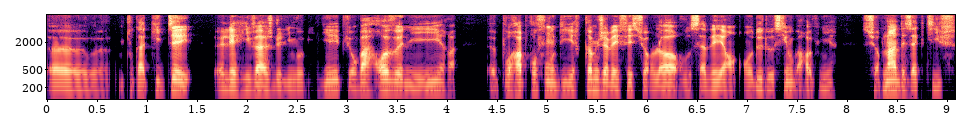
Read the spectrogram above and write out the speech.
en tout cas quitter les rivages de l'immobilier, puis on va revenir pour approfondir, comme j'avais fait sur l'or, vous savez, en, deux dossiers, on va revenir sur l'un des actifs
